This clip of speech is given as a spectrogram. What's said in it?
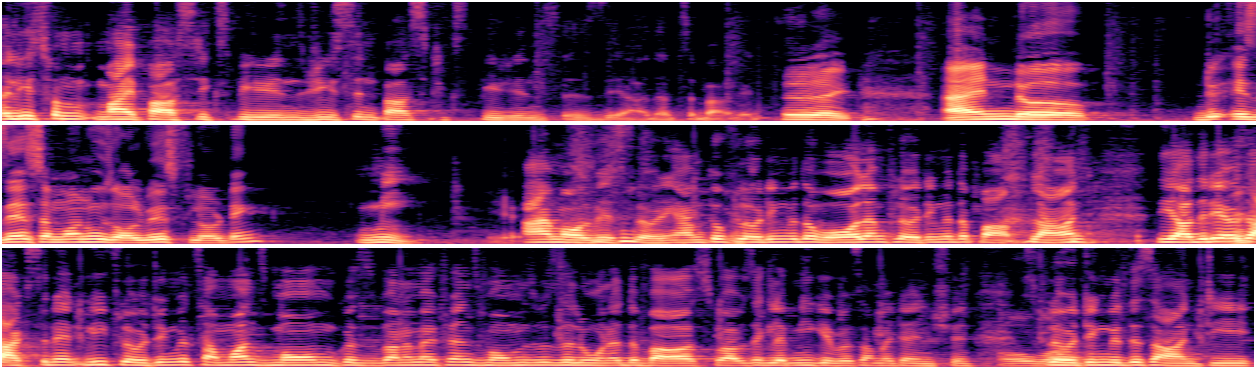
At least from my past experience, recent past experiences. Yeah, that's about it. Right. And uh, do, is there someone who's always flirting? Me. I'm always flirting. I'm too flirting with the wall. I'm flirting with the plant. The other day, I was accidentally flirting with someone's mom because one of my friend's moms was alone at the bar. So I was like, let me give her some attention. Oh, wow. Flirting with this auntie.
